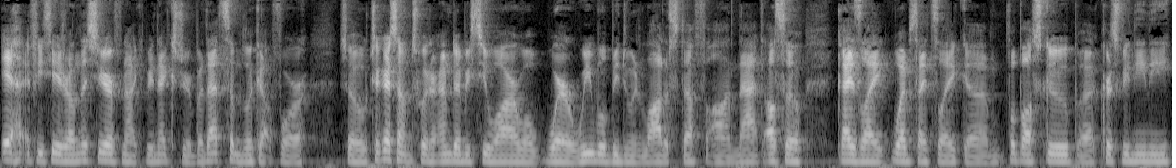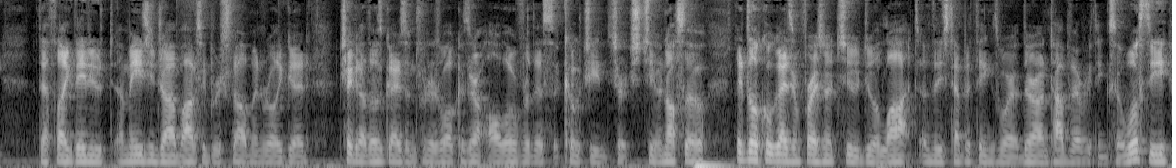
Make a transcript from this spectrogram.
if he stays around this year. If not, it could be next year. But that's something to look out for. So check us out on Twitter, MWCR, where we will be doing a lot of stuff on that. Also, guys like websites like um, Football Scoop, uh, Chris Vannini, that like they do amazing job. Obviously, Bruce Feldman really good. Check out those guys on Twitter as well because they're all over this coaching search too, and also like the local guys in Fresno too do a lot of these type of things where they're on top of everything. So we'll see.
